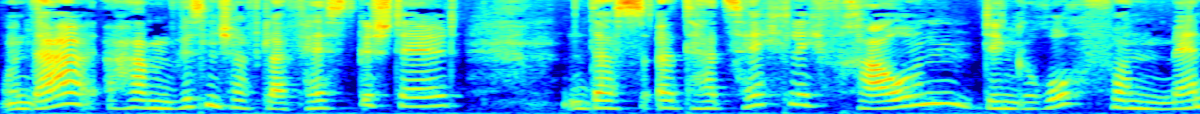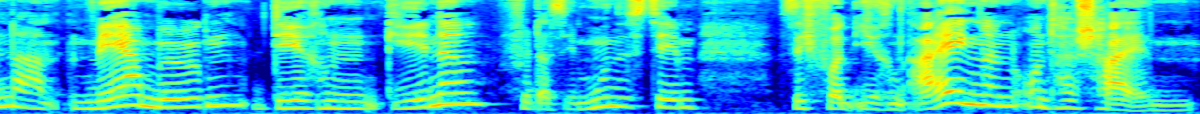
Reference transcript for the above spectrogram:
Und da haben Wissenschaftler festgestellt, dass äh, tatsächlich Frauen den Geruch von Männern mehr mögen, deren Gene für das Immunsystem sich von ihren eigenen unterscheiden.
